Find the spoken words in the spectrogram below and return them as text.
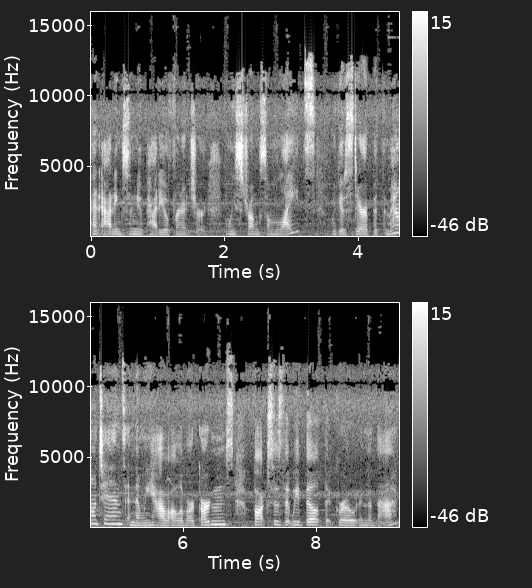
and adding some new patio furniture. And we strung some lights. We get to stare up at the mountains. And then we have all of our gardens boxes that we built that grow in the back.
